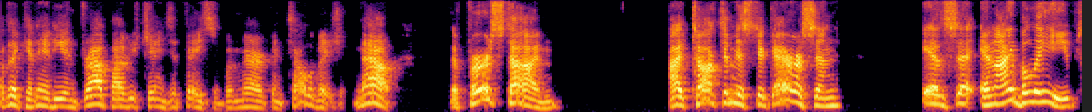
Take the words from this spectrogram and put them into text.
of the Canadian Dropout Who Changed the Face of American Television. Now, the first time I talked to Mr. Garrison is, uh, and I believed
